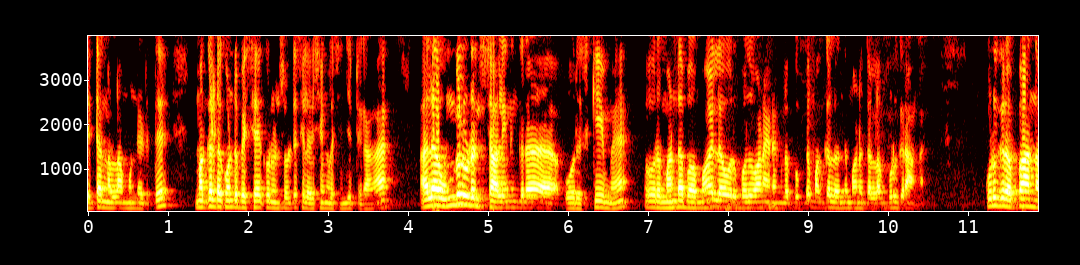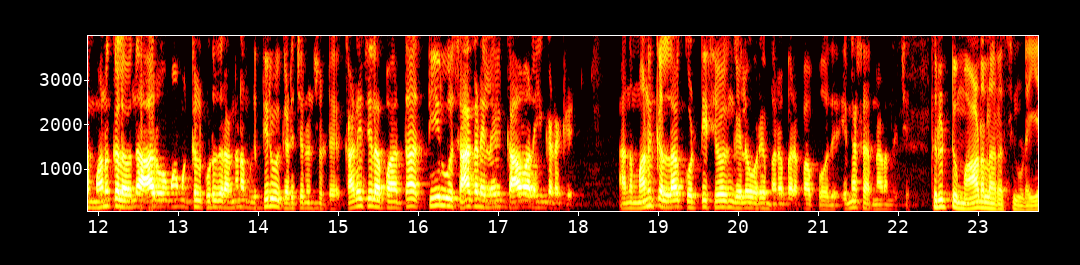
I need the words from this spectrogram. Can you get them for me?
திட்டங்கள்லாம் முன்னெடுத்து மக்கள்கிட்ட கொண்டு போய் சேர்க்கணும்னு சொல்லிட்டு சில விஷயங்களை செஞ்சுட்டு இருக்காங்க அதுல உங்களுடன் ஸ்டாலின்ங்கிற ஒரு ஸ்கீமு ஒரு மண்டபமோ இல்லை ஒரு பொதுவான இடங்களை கூப்பிட்டு மக்கள் வந்து மனுக்கள்லாம் கொடுக்குறாங்க. கொடுக்குறப்ப அந்த மனுக்களை வந்து ஆர்வமா மக்கள் கொடுக்குறாங்க. நமக்கு தீர்வு கிடைச்சிடும்னு சொல்லிட்டு. கடைசியில பார்த்தா தீர்வு சாக்கடையிலையும் காவாலையும் கிடக்கு. அந்த மனுக்கள்லாம் கொட்டி சிவகங்கையில் ஒரே பரபரப்பா போகுது. என்ன சார் நடந்துச்சு? திருட்டு மாடல் அரசினுடைய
